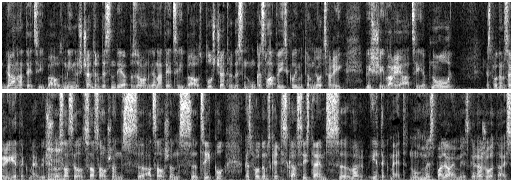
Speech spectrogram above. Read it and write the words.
gan attiecībā uz mīnus 40 diapazonu, gan attiecībā uz plus 40, un kas Latvijas klimatam ļoti svarīgi, visa šī variācija ap nulli. Kas, protams, arī ietekmē visu šo mm. sasaušanas, atcelšanas ciklu, kas, protams, kritiskās sistēmas eh, var ietekmēt. Nu, mm. Mēs paļaujamies, ka ražotājs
